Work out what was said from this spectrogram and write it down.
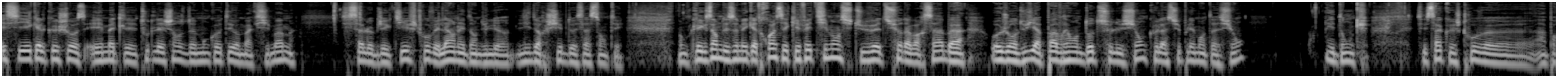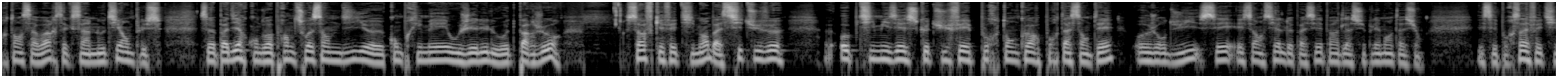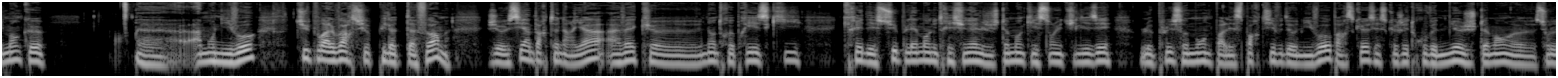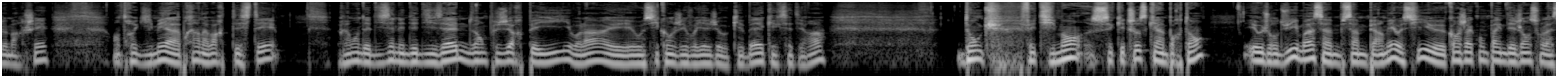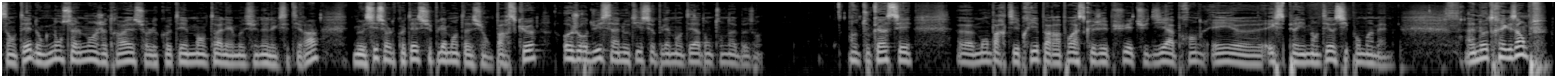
essayer quelque chose et mettre toutes les chances de mon côté au maximum, c'est ça l'objectif, je trouve, et là on est dans du leadership de sa santé. Donc l'exemple des oméga 3, c'est qu'effectivement, si tu veux être sûr d'avoir ça, bah, aujourd'hui, il n'y a pas vraiment d'autre solution que la supplémentation. Et donc, c'est ça que je trouve euh, important à savoir, c'est que c'est un outil en plus. Ça ne veut pas dire qu'on doit prendre 70 euh, comprimés ou gélules ou autres par jour. Sauf qu'effectivement, bah, si tu veux euh, optimiser ce que tu fais pour ton corps, pour ta santé, aujourd'hui, c'est essentiel de passer par de la supplémentation. Et c'est pour ça, effectivement, que à mon niveau, tu pourras le voir sur Pilote ta forme. J'ai aussi un partenariat avec une entreprise qui créer des suppléments nutritionnels justement qui sont utilisés le plus au monde par les sportifs de haut niveau parce que c'est ce que j'ai trouvé de mieux justement euh, sur le marché. Entre guillemets après en avoir testé vraiment des dizaines et des dizaines dans plusieurs pays voilà et aussi quand j'ai voyagé au Québec etc donc effectivement c'est quelque chose qui est important et aujourd'hui, moi, ça, me permet aussi, euh, quand j'accompagne des gens sur la santé, donc non seulement je travaille sur le côté mental, émotionnel, etc., mais aussi sur le côté supplémentation, parce que aujourd'hui, c'est un outil supplémentaire dont on a besoin. En tout cas, c'est euh, mon parti pris par rapport à ce que j'ai pu étudier, apprendre et euh, expérimenter aussi pour moi-même. Un autre exemple,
